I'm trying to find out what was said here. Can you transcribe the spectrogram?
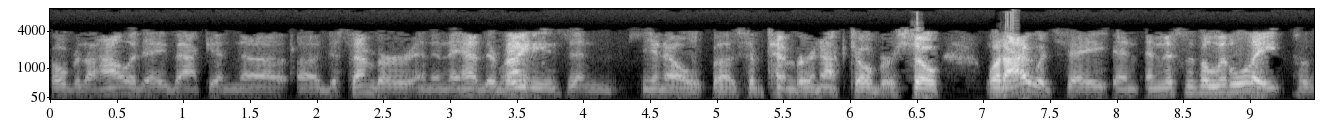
over the holiday back in uh, uh, December, and then they had their Right. babies in you know uh, September and October. So what I would say, and and this is a little late, so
